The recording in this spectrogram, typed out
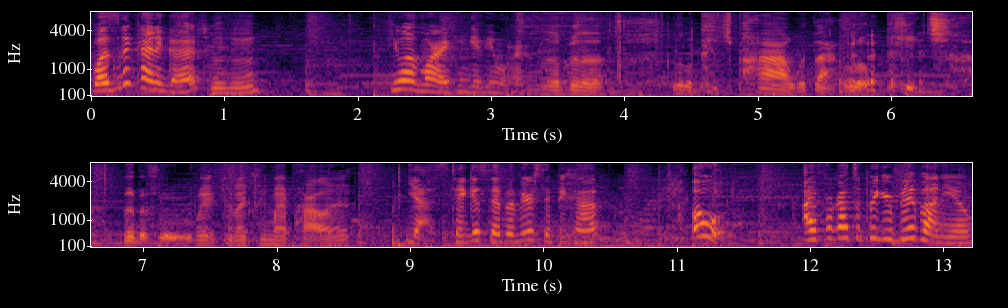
wasn't it kind of good? Mm-hmm. If you want more, I can give you more. A little bit of a little peach pie with that little peach baby food. Wait, can I clean my palate? Yes, take a sip of your sippy cup. Oh, I forgot to put your bib on you.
